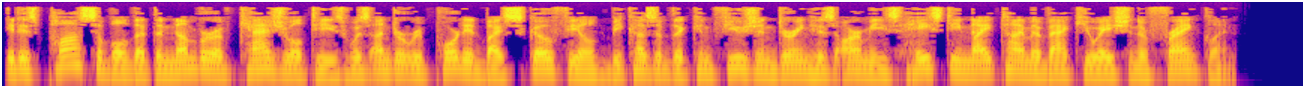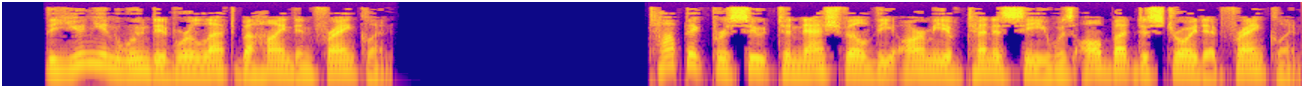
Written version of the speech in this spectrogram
It is possible that the number of casualties was underreported by Schofield because of the confusion during his army's hasty nighttime evacuation of Franklin. The Union wounded were left behind in Franklin. Topic pursuit to Nashville The Army of Tennessee was all but destroyed at Franklin.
